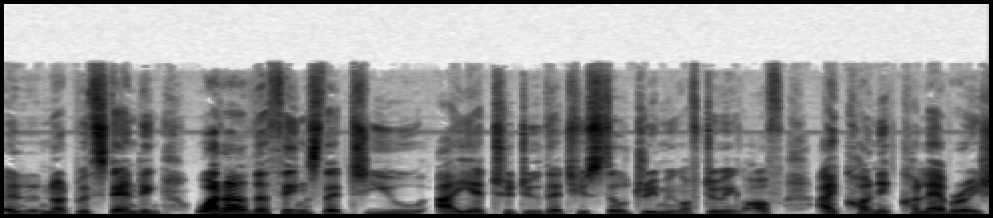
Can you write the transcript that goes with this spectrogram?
uh, notwithstanding. What are the things that you are yet to do that you're still dreaming of doing, of iconic collaboration?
